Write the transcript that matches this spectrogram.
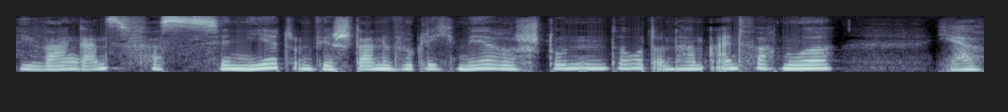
die waren ganz fasziniert und wir standen wirklich mehrere Stunden dort und haben einfach nur, ja,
